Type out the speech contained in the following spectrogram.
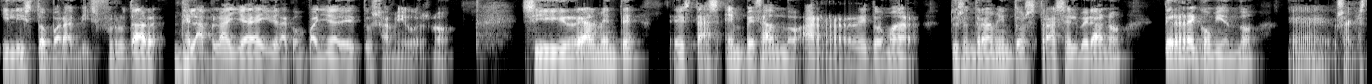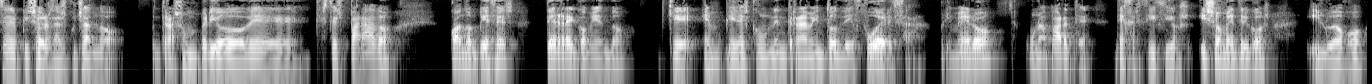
y listo para disfrutar de la playa y de la compañía de tus amigos, ¿no? Si realmente estás empezando a retomar tus entrenamientos tras el verano, te recomiendo, eh, o sea, que este episodio lo estás escuchando tras un periodo de que estés parado, cuando empieces, te recomiendo que empieces con un entrenamiento de fuerza. Primero, una parte de ejercicios isométricos y luego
